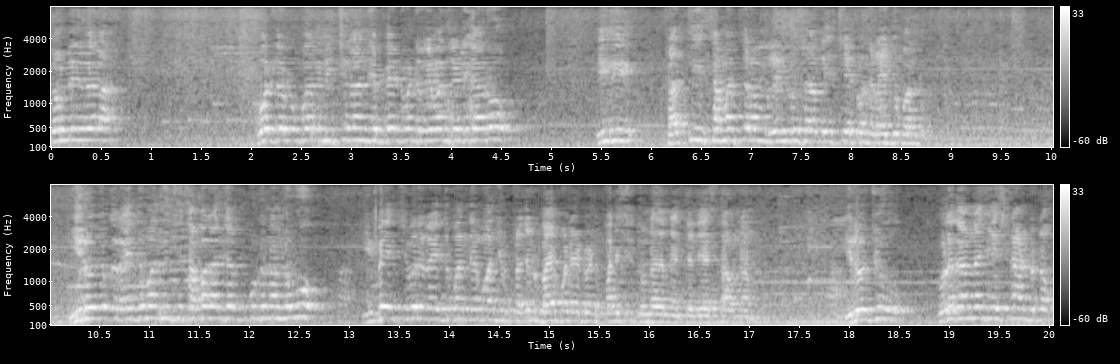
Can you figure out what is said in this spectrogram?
తొమ్మిది వేల కోట్ల రూపాయలు ఇచ్చిన అని చెప్పేటువంటి రేవంత్ రెడ్డి గారు ఇది ప్రతి సంవత్సరం రెండు సార్లు ఇచ్చేటువంటి రైతు బంధు. ఈ రోజు ఒక రైతు బంధు నుంచి సమరాలు జరుపుకుంటున్నావు నువ్వు. ఇవే చివరి రైతు బంధేమో అని చెప్పి ప్రజలు భయపడేటువంటి పరిస్థితి ఉన్నదని నేను తెలియజేస్తా ఉన్నాను. ఈరోజు రోజు కులగన్న చేసిన అంటున్నాం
